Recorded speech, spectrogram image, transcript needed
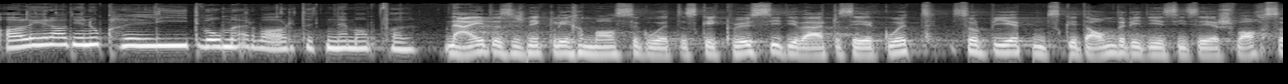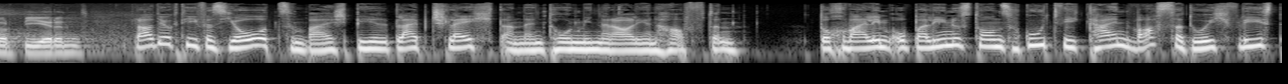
alle Radionuklide, die man erwartet in dem Abfall? Nein, das ist nicht gleichermaßen gut. Es gibt gewisse, die werden sehr gut sorbiert und es gibt andere, die sind sehr schwach sorbierend. Radioaktives Jod zum Beispiel bleibt schlecht an den Tonmineralien haften. Doch weil im Opalinuston so gut wie kein Wasser durchfließt,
